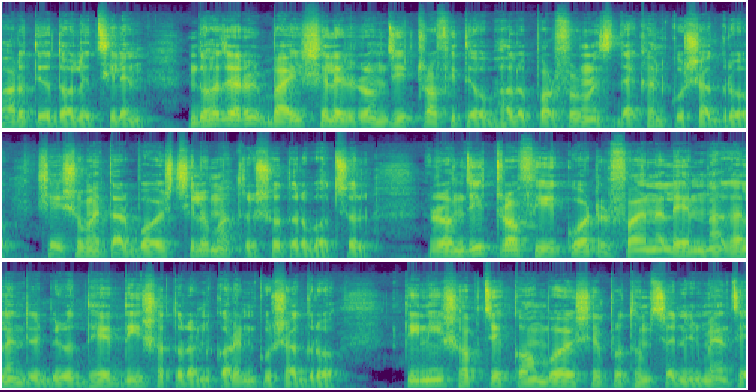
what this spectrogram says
ভারতীয় দলে ছিলেন। দু হাজার বাইশ সালের রঞ্জি ট্রফিতেও ভালো পারফরমেন্স দেখান কুশাগ্র সেই সময় তার বয়স ছিল মাত্র সতেরো বছর। রঞ্জি ট্রফি কোয়ার্টার ফাইনালে নাগাল্যান্ডের বিরুদ্ধে দ্বিশত রান করেন কুশাগ্র তিনি সবচেয়ে কম বয়সে প্রথম শ্রেণির ম্যাচে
